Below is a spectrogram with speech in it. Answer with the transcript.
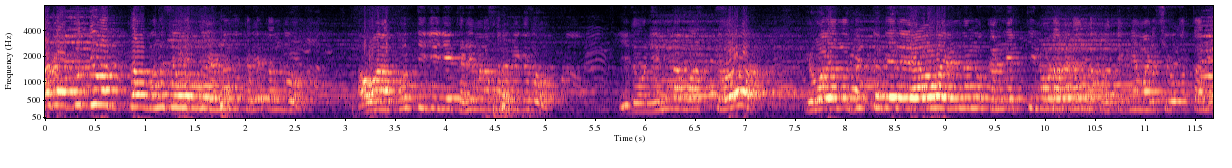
ಆಗ ಬುದ್ಧಿವಂತ ಒಂದು ಹೆಣ್ಣನ್ನು ಕರೆ ತಂದು ಅವಳ ಕುತ್ತಿಗೆಗೆ ಕರಿಮಣ ಸರಬೇಕದು ಇದು ನಿನ್ನ ವಸ್ತು? ಇವಳನ್ನು ಬಿಟ್ಟು ಬೇರೆ ಯಾವ ಹೆಣ್ಣನ್ನು ಕಣ್ಣೆತ್ತಿ ನೋಡಬೇಕೆಂದು ಪ್ರತಿಜ್ಞೆ ಮಾಡಿಸಿ ಹೋಗುತ್ತಾನೆ.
